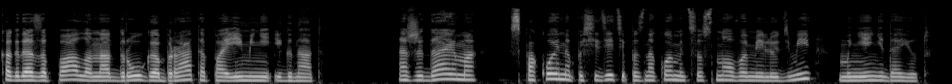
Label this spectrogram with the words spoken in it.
когда запала на друга брата по имени Игнат. Ожидаемо, спокойно посидеть и познакомиться с новыми людьми мне не дают.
